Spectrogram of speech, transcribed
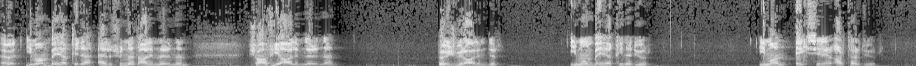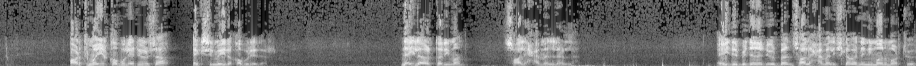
Evet İmam Beyhaki de ehl sünnet alimlerinden Şafii alimlerinden büyük bir alimdir. İmam Beyhaki ne diyor? İman eksilir artar diyor. Artmayı kabul ediyorsa eksilmeyi de kabul eder. Neyle artar iman? Salih amellerle. Eydir bir de ne diyor ben salih amel işlemeden imanım artıyor.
